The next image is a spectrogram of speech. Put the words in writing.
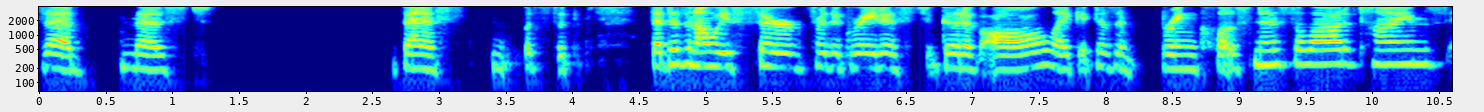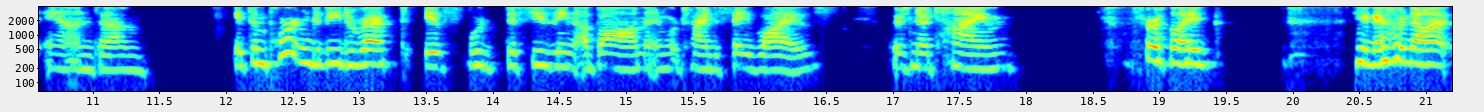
the most benefit, what's the, that doesn't always serve for the greatest good of all. Like it doesn't bring closeness a lot of times. And um, it's important to be direct if we're diffusing a bomb and we're trying to save lives. There's no time for like, you know, not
